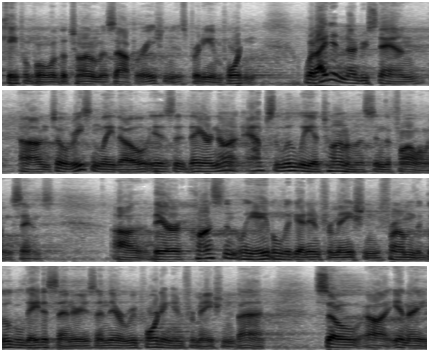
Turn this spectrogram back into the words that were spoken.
capable of autonomous operation is pretty important. What I didn't understand uh, until recently, though, is that they are not absolutely autonomous in the following sense. Uh, they're constantly able to get information from the Google data centers and they're reporting information back. So uh, in a,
